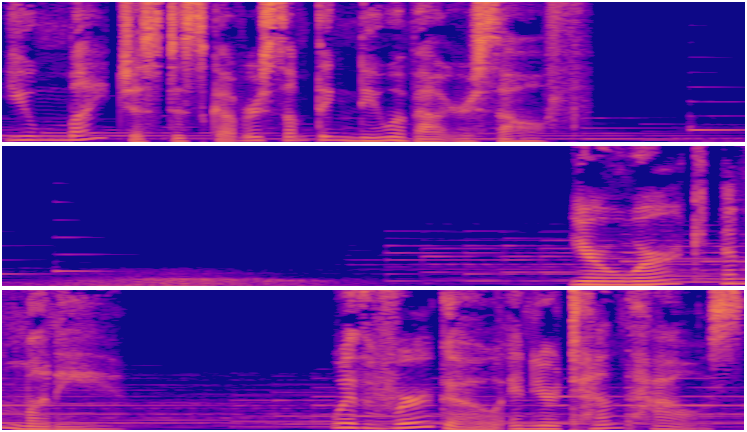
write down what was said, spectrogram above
you might just discover something new about yourself. your work and money. With Virgo in your 10th house,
